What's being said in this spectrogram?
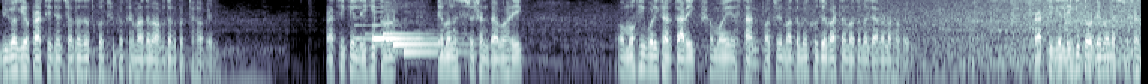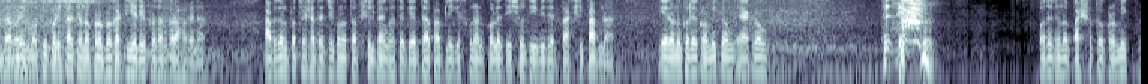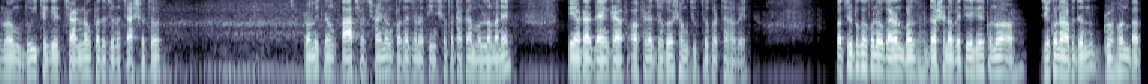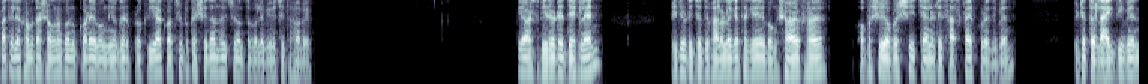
বিভাগীয় প্রার্থীদের যথাযথ কর্তৃপক্ষের মাধ্যমে আবেদন করতে হবে। প্রার্থীকে লিখিত ডেমনস্ট্রেশন ব্যবহারিক ও মৌখিক পরীক্ষার তারিখ, সময়, স্থান, পত্রের মাধ্যমে ক্ষুদে বার্তার মাধ্যমে জানানো হবে। প্রার্থীকে লিখিত ডেমনস্ট্রেশন ব্যবহারিক মৌখিক পরীক্ষার জন্য কোনো প্রকার টিএডি প্রদান করা হবে না। আবেদনপত্রের সাথে যে কোনো তফসিল ব্যাংক হতে BEPZA public school and college issue দি বিজেট পাকশি পাবনা। এর অনুকূলে ক্রমিক নং এক নং পদের জন্য পাঁচশত, ক্রমিক নং দুই থেকে চার নং পদের জন্য চারশত, ক্রমিক নং পাঁচ ও ছয় নং পদের জন্য তিনশত টাকা মূল্যমানের পে অর্ডার ব্যাংক ড্রাফট অফেরতযোগ্য সংযুক্ত করতে হবে। কর্তৃপক্ষ কোনো কারণ দর্শানো ব্যতিরেকে কোনো যে কোনো আবেদন গ্রহণ বা বাতিলের ক্ষমতা সংরক্ষণ করে এবং নিয়োগের প্রক্রিয়া কর্তৃপক্ষের সিদ্ধান্ত চূড়ান্ত বলে বিবেচিত হবে। ভিউয়ার্স, ভিডিওটি দেখলেন। ভিডিওটি যদি ভালো লেগে থাকে এবং সহায়ক হয়, অবশ্যই অবশ্যই চ্যানেলটি সাবস্ক্রাইব করে দিবেন। ভিডিওতে লাইক দিবেন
